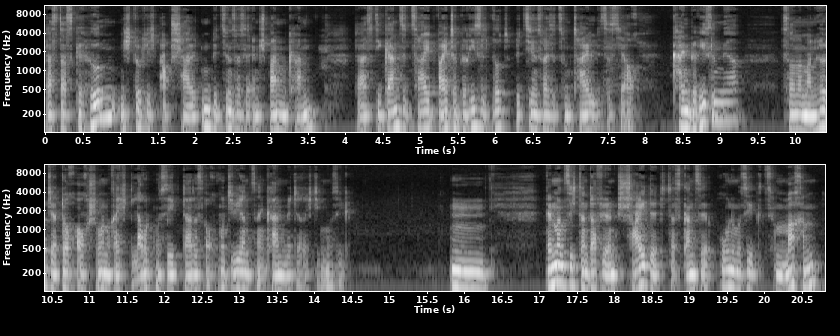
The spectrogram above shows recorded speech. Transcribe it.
dass das Gehirn nicht wirklich abschalten bzw. entspannen kann, da es die ganze Zeit weiter berieselt wird, beziehungsweise zum Teil ist es ja auch kein Berieseln mehr, sondern man hört ja doch auch schon recht laut Musik, da das auch motivierend sein kann mit der richtigen Musik. Mm, wenn man sich dann dafür entscheidet, das Ganze ohne Musik zu machen,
